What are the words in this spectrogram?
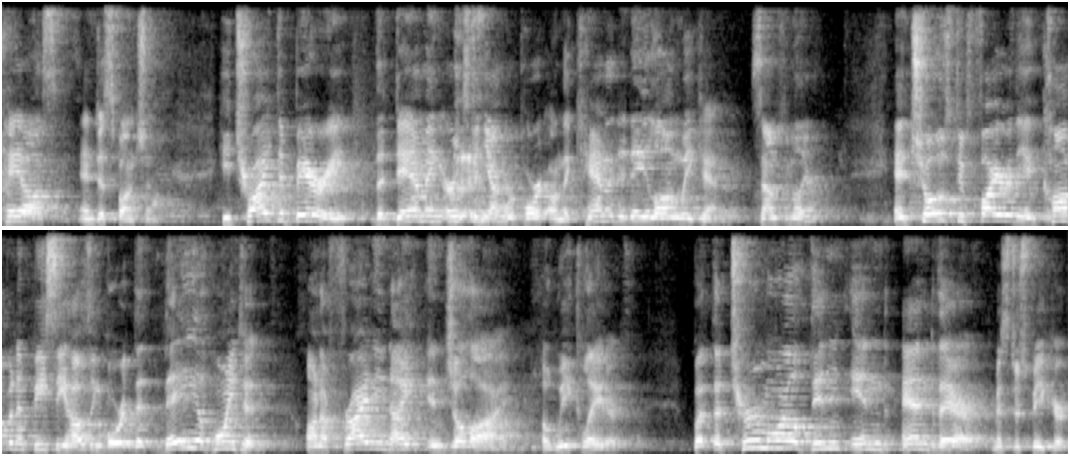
chaos and dysfunction. He tried to bury the damning Ernst & Young report on the Canada Day long weekend. Sound familiar? And chose to fire the incompetent BC Housing Board that they appointed on a Friday night in July, a week later. But the turmoil didn't end, end there, Mr. Speaker.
